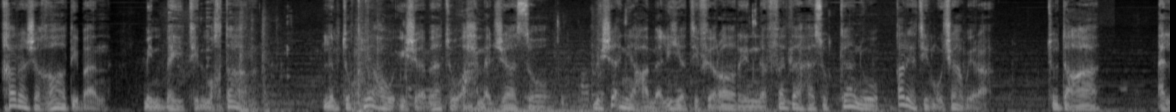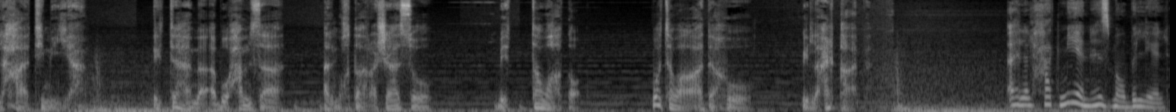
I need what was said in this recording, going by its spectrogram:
خرج غاضبا من بيت المختار. لم تقنعه إجابات أحمد جاسو بشأن عملية فرار نفذها سكان قرية المجاورة. تدعى الحاتمية. اتهم أبو حمزة المختار جاسو بالتواطؤ وتوعده بالعقاب. أهل الحاتمية انهزموا بالليل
